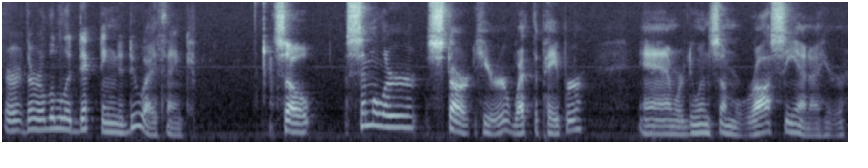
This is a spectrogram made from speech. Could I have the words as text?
They're, they're a little addicting to do, I think. So, similar start here, wet the paper, and we're doing some raw sienna here.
